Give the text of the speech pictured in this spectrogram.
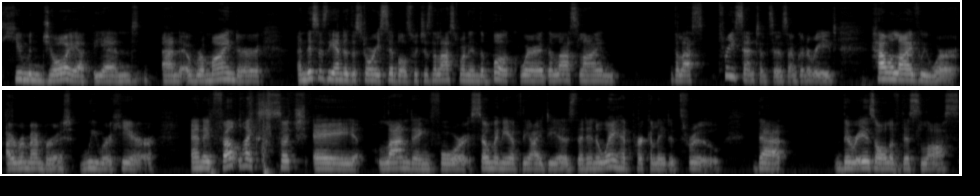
human joy at the end and a reminder. And this is the end of the story, Sybil's, which is the last one in the book, where the last line, the last three sentences I'm going to read how alive we were. I remember it. We were here. And it felt like such a landing for so many of the ideas that, in a way, had percolated through that there is all of this loss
